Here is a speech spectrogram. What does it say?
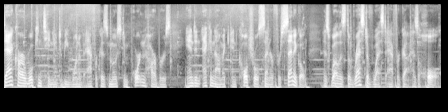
Dakar will continue to be one of Africa's most important harbors and an economic and cultural center for Senegal, as well as the rest of West Africa as a whole.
